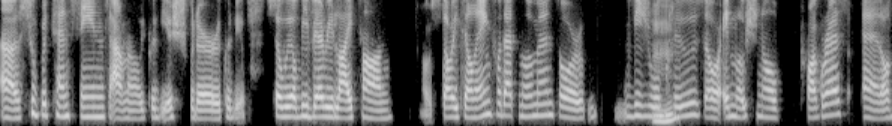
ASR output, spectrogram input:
Uh, super tense scenes. I don't know. It could be a shooter. It could be. So we'll be very light on or storytelling for that moment or visual Mhm. clues or emotional progress and on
